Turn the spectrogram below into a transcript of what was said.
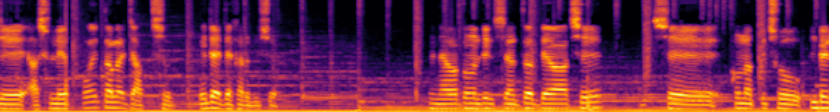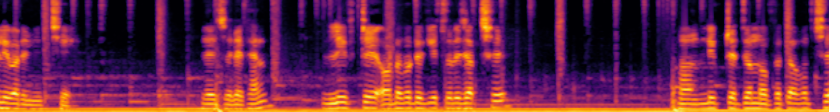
যে আসলে কয়তলায় যাচ্ছে, এটাই দেখার বিষয়। অটোমেটিক সেন্সর দেওয়া আছে, সে কোনো কিছু ডেলিভারি যে দেখেন লিফটে অটোমেটিকলি চলে যাচ্ছে। লিফটের জন্য অপেক্ষা করছে।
